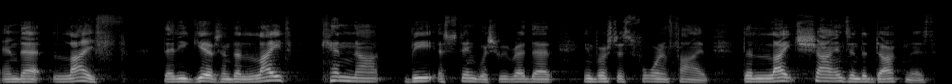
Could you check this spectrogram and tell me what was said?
and that life that He gives, and the light cannot be extinguished. We read that in verses 4 and 5. The light shines in the darkness,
